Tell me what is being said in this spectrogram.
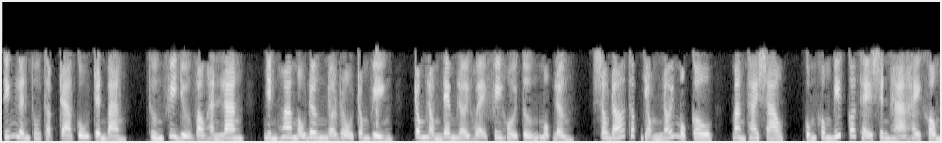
tiến lên thu thập trà cụ trên bàn, thường Phi dựa vào hành lang, nhìn hoa mẫu đơn nở rộ trong viện, trong lòng đem lời Huệ Phi hồi tưởng một lần, sau đó thấp giọng nói một câu, mang thai sao, cũng không biết có thể sinh hạ hay không,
